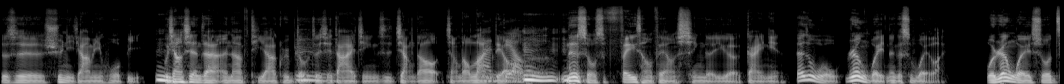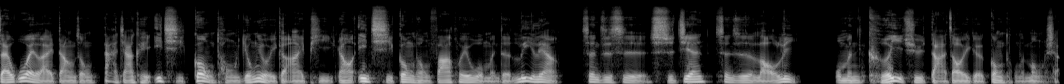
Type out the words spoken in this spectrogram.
就是虚拟加密货币，嗯不像现在 NFT 啊、crypto 这些，嗯大家已经是讲到讲到烂掉了。那时候是非常非常新的一个概念，但是我认为那个是未来。我认为说，在未来当中，大家可以一起共同拥有一个 IP，然后一起共同发挥我们的力量，甚至是时间，甚至是劳力，我们可以去打造一个共同的梦想。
